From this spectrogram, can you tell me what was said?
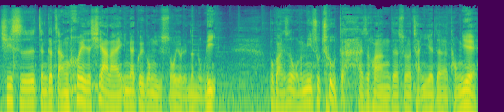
其实整个展会的下来，应该归功于所有人的努力，不管是我们秘书处的，还是画廊的所有产业的同业。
